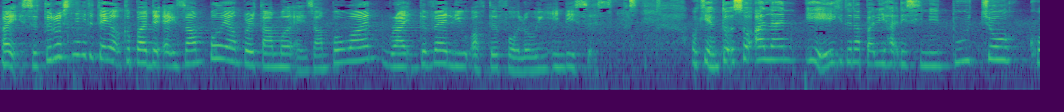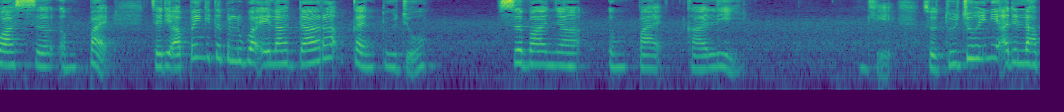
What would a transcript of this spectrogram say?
Baik, seterusnya kita tengok kepada example yang pertama. Example 1, write the value of the following indices. Okey, untuk soalan A, kita dapat lihat di sini 7 kuasa 4. Jadi, apa yang kita perlu buat ialah darabkan 7 sebanyak 4 kali. Okey, so 7 ini adalah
